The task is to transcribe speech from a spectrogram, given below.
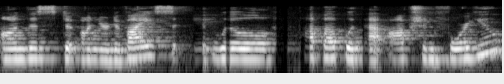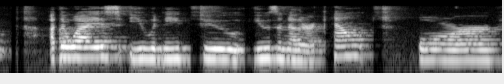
on this on your device, it will pop up with that option for you. Otherwise, you would need to use another account or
